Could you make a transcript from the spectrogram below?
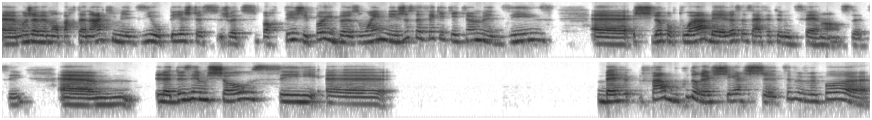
Euh, moi, j'avais mon partenaire qui me dit au pire, je, je vais te supporter. Je n'ai pas eu besoin, mais juste le fait que quelqu'un me dise euh, je suis là pour toi, ben là, ça, ça a fait une différence. tu sais. Euh, la deuxième chose, c'est ben, faire beaucoup de recherches. Tu sais, veux, pas.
